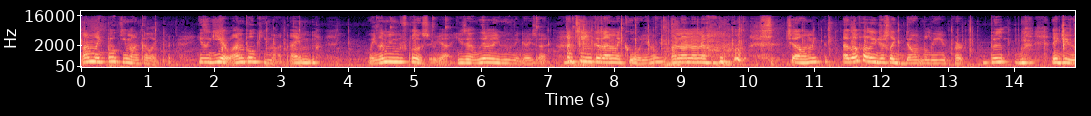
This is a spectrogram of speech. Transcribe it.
I'm like Pokemon collector. He's like, yo, I'm Pokemon. I'm. Wait, let me move closer. Yeah, he's uh, literally moving, guys. Uh, a team because I'm like cool, you know? Oh no no no. Tell me. I love how they just like don't believe, or be they do.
